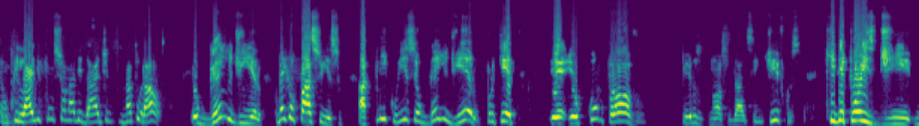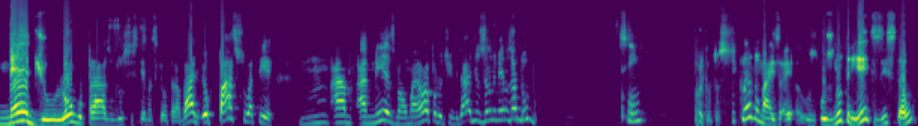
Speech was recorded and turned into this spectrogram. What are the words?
é um pilar de funcionalidade natural. Eu ganho dinheiro. Como é que eu faço isso? Aplico isso, eu ganho dinheiro, porque é, eu comprovo pelos nossos dados científicos que depois de médio, longo prazo dos sistemas que eu trabalho, eu passo a ter a, a mesma ou maior produtividade usando menos adubo. Sim. Porque eu estou ciclando mais. É, os, os, nutrientes estão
